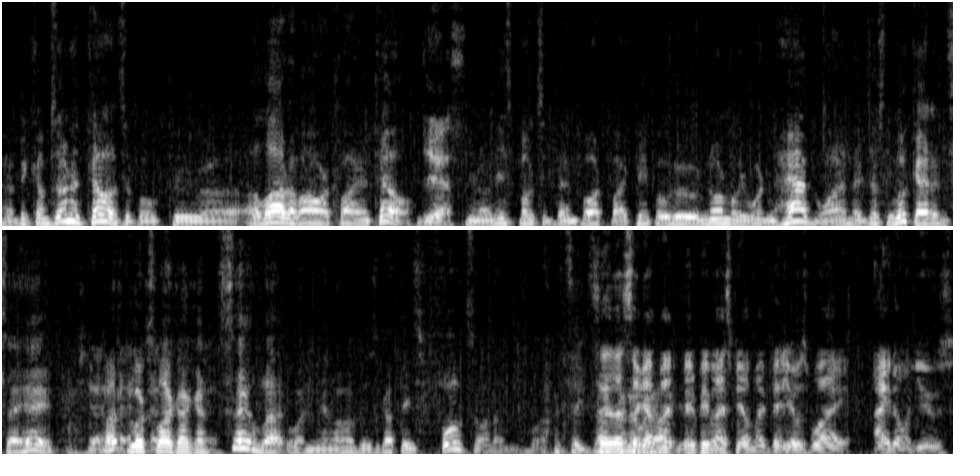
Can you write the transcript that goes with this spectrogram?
uh, becomes unintelligible to uh, a lot of our clientele. Yes. You know, these boats have been bought by people who normally wouldn't have one. They just look at it and say, "Hey, that looks like I could sail that one." You know, who's got these floats on it. Well, it's exactly So that's the like my people ask me on my videos why I don't use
